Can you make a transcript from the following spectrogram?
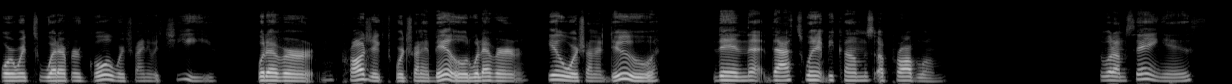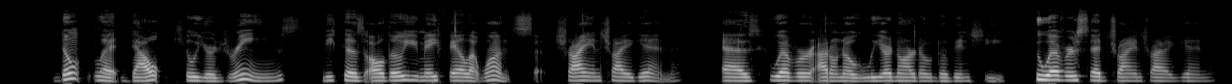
forward to whatever goal we're trying to achieve whatever project we're trying to build whatever skill we're trying to do then that's when it becomes a problem so what i'm saying is don't let doubt kill your dreams because although you may fail at once try and try again as whoever i don't know leonardo da vinci whoever said try and try again.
